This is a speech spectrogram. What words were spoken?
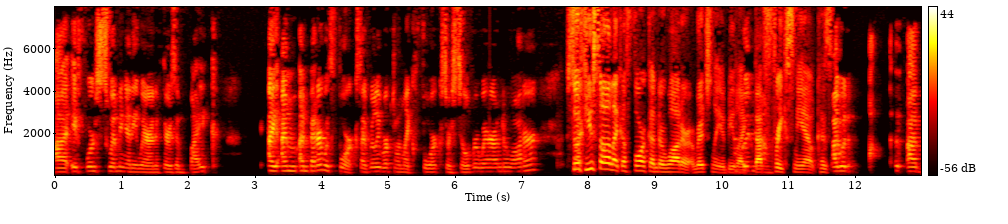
Uh, if we're swimming anywhere and if there's a bike, I, I'm I'm better with forks. I've really worked on like forks or silverware underwater. So if you saw like a fork underwater, originally it'd be like that now. freaks me out because I would. uh, I,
